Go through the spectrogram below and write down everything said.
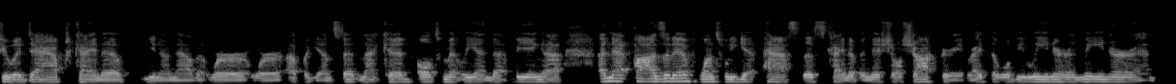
to adapt, kind of, you know, now that we're we're up against it, and that could ultimately end up being a, a net positive once we get past this kind of initial shock period, right? That will be and meaner and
